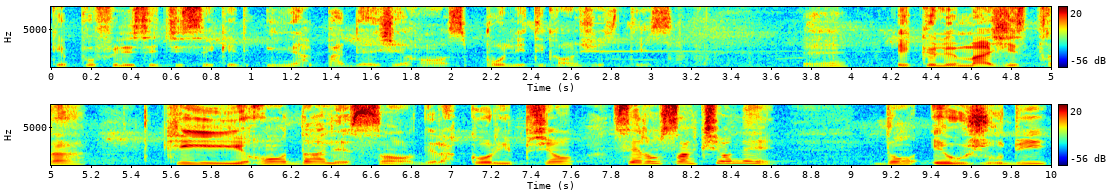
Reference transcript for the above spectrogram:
que pour Félix Tshisekedi, il n'y a pas d'ingérence politique en justice. Hein? Et que le magistrat qui iront dans les sens de la corruption seront sanctionnés. Donc, et aujourd'hui,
